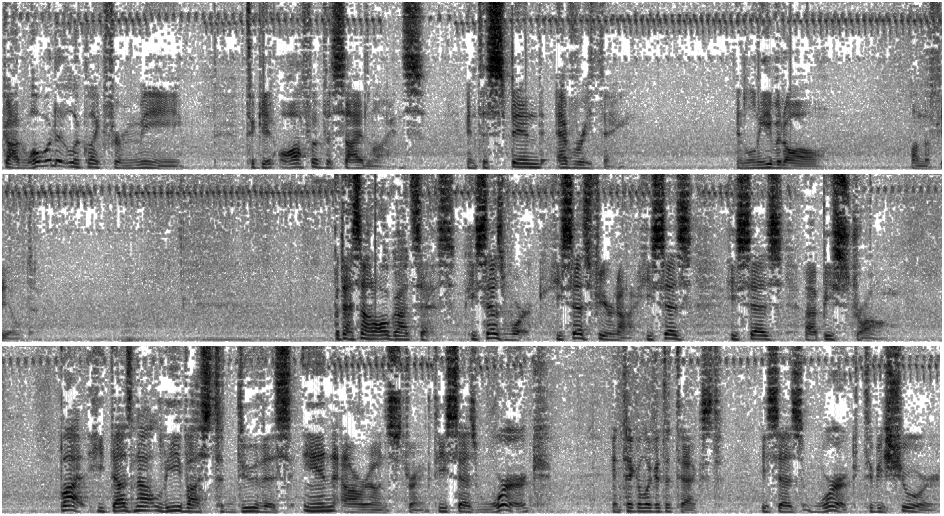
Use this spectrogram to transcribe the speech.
God, what would it look like for me to get off of the sidelines and to spend everything and leave it all on the field? But that's not all God says. He says work. He says fear not. He says he says uh, be strong. But he does not leave us to do this in our own strength. He says work, and take a look at the text. He says work to be sure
